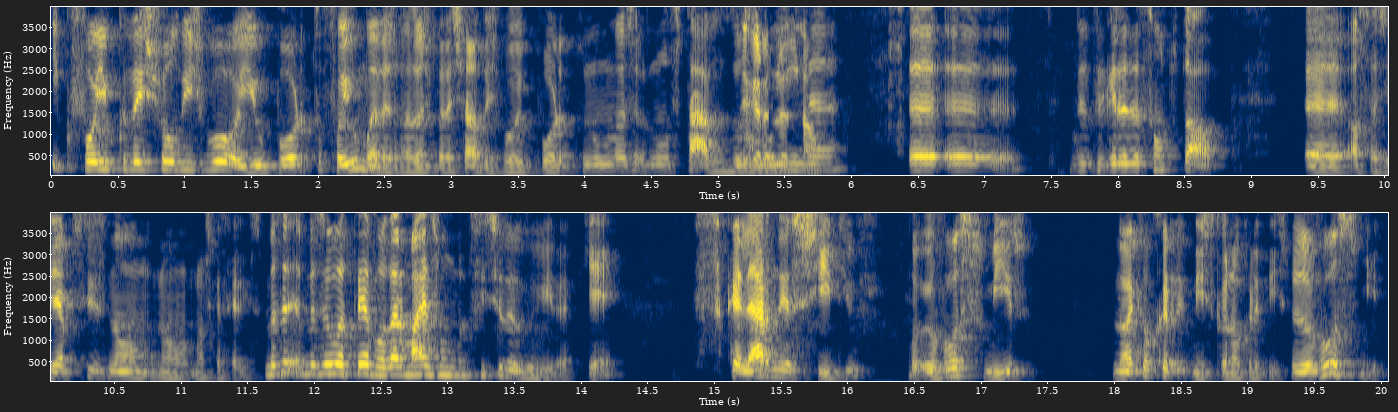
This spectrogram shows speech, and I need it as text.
E que foi o que deixou Lisboa e o Porto, foi uma das razões para deixar Lisboa e Porto numa, num estado de degradação. ruína, uh, uh, de degradação total. Uh, ou seja, é preciso não, não, não esquecer isso. Mas, mas eu até vou dar mais um benefício da dúvida, que é, se calhar nesses sítios, eu vou assumir, não é que eu acredito nisto, que eu não acredito mas eu vou assumir,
